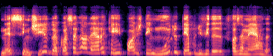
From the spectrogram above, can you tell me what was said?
nesse sentido, é com essa galera que aí pode ter muito tempo de vida pra fazer merda.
